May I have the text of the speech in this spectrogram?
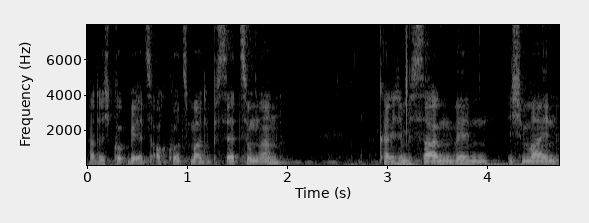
Warte, ich gucke mir jetzt auch kurz mal die Besetzung an. Kann ich nämlich sagen, wen ich meine.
